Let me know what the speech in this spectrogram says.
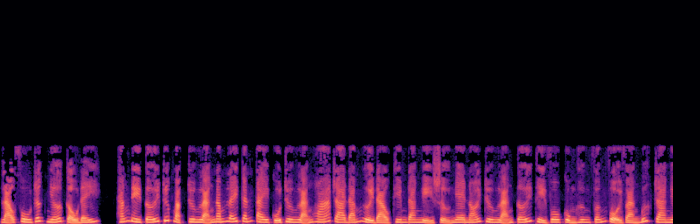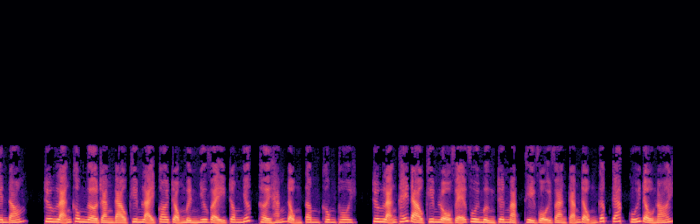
Lão Phu rất nhớ cậu đấy, Hắn đi tới trước mặt Trương Lãng nắm lấy cánh tay của Trương Lãng hóa ra đám người đào kim đang nghị sự nghe nói Trương Lãng tới thì vô cùng hưng phấn vội vàng bước ra nghênh đón. Trương Lãng không ngờ rằng đào kim lại coi trọng mình như vậy trong nhất thời hắn động tâm không thôi. Trương Lãng thấy đào kim lộ vẻ vui mừng trên mặt thì vội vàng cảm động gấp gáp cúi đầu nói,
